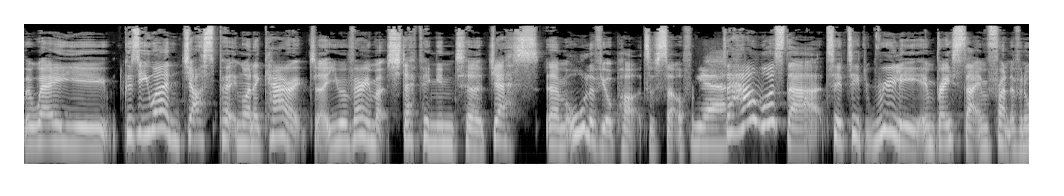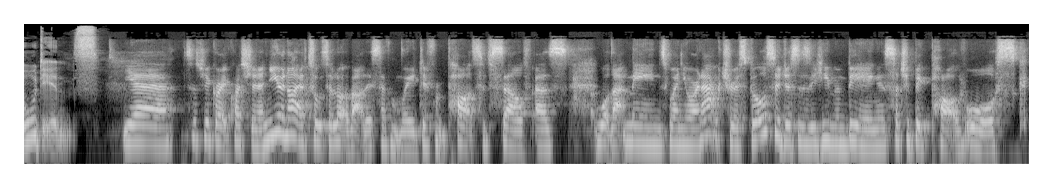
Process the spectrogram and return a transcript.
the way you because you weren't just putting on a character you were very much stepping into jess um, all of your parts of self. Yeah. So how was that to, to really embrace that in front of an audience yeah, such a great question. And you and I have talked a lot about this, haven't we? Different parts of self as what that means when you're an actress, but also just as a human being is such a big part of ORSC.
